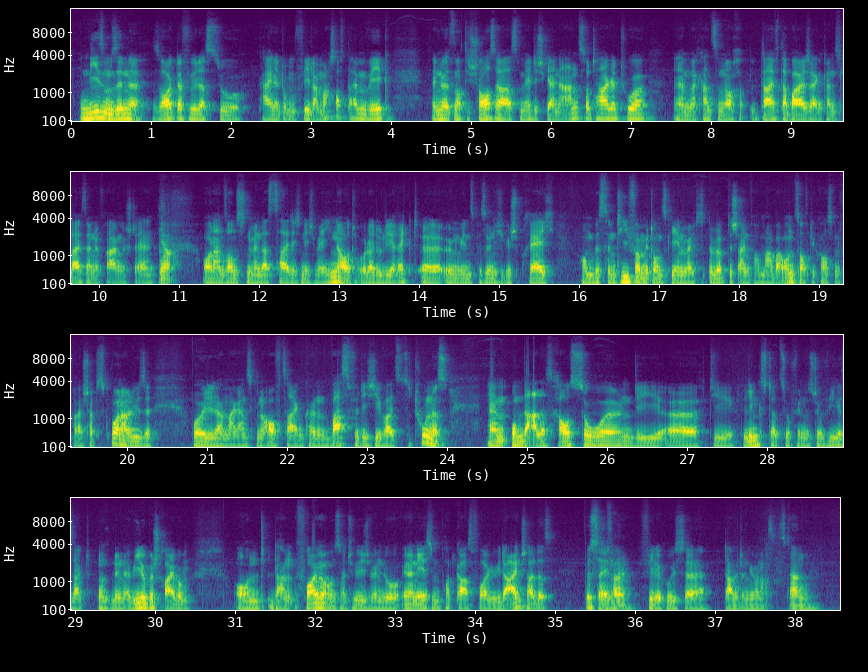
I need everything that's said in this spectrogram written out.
In diesem Sinne, sorg dafür, dass du keine dummen Fehler machst auf deinem Weg. Wenn du jetzt noch die Chance hast, melde dich gerne an zur Tagetour. Ähm, da kannst du noch live dabei sein, kannst gleich deine Fragen stellen. Ja. Und ansonsten, wenn das zeitlich nicht mehr hinhaut oder du direkt äh, irgendwie ins persönliche Gespräch noch ein bisschen tiefer mit uns gehen möchtest, bewirb dich einfach mal bei uns auf die kostenfreie Status Quo-Analyse, wo wir dir dann mal ganz genau aufzeigen können, was für dich jeweils zu tun ist. Ähm, um da alles rauszuholen. Die, äh, die Links dazu findest du, wie gesagt, unten in der Videobeschreibung. Und dann freuen wir uns natürlich, wenn du in der nächsten Podcast-Folge wieder einschaltest. Bis dahin, viele Grüße, David und Jonas. Bis dann.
